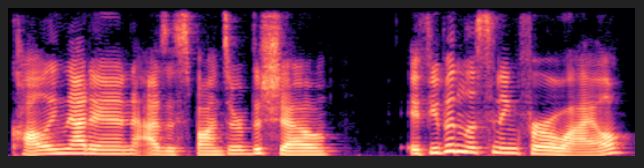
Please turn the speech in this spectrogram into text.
calling that in as a sponsor of the show. If you've been listening for a while,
